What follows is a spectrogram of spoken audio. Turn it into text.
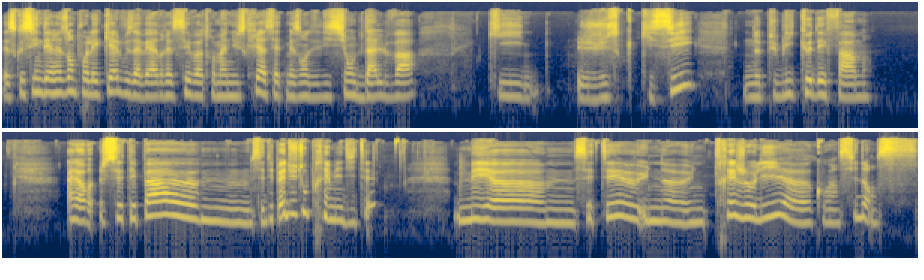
Est-ce que c'est une des raisons pour lesquelles vous avez adressé votre manuscrit à cette maison d'édition d'Alva qui, jusqu'ici, ne publie que des femmes? Alors, c'était pas, euh, c'était pas du tout prémédité. Mais euh, c'était une, une, très jolie euh, coïncidence.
